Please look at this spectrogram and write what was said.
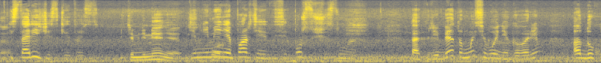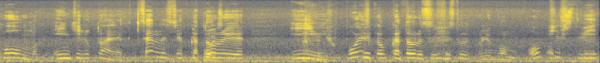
Да. исторически, то есть И тем не менее. тем не пор. менее партии до сих пор существуют. Так, ребята, мы сегодня говорим о духовных и интеллектуальных ценностях, которые и их поисков, которые существуют в любом обществе, Обществе,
